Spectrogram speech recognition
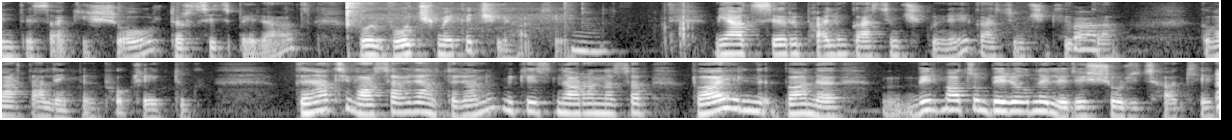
այն տեսակի շոր դրսից բերած, որ ոչ մեկը չի հակել։ Մի հատ սերի փայլուն կոստյում չկունե, կոստյում չկյուկա։ Կվարտալ ենք փոքր եք դուք։ Գնացի Վարշավյան դրանում, մի քիչ նառան ասավ, «Վայ, բանը, մեր մածուն բերողն էլ էր այս շորից հակել»։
